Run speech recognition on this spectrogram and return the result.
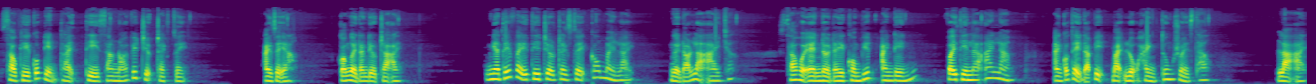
Sau khi cúp điện thoại thì sang nói với Triệu Trạch Duệ. Anh Duệ à? Có người đang điều tra anh. Nghe thế vậy thì Triệu Trạch Duệ cao mày lại. Người đó là ai chứ? Xã hội N ở đây không biết anh đến. Vậy thì là ai làm? Anh có thể đã bị bại lộ hành tung rồi sao? Là ai?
